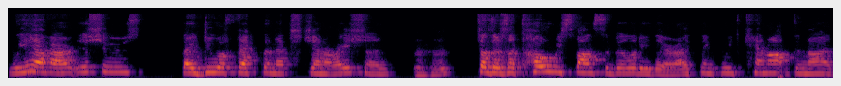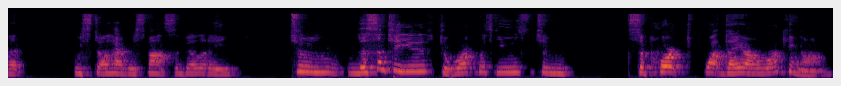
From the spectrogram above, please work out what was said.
We have our issues, they do affect the next generation. Mhm. So there's a co-responsibility there. I think we cannot deny that we still have responsibility to listen to youth, to work with youth, to support what they are working on.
